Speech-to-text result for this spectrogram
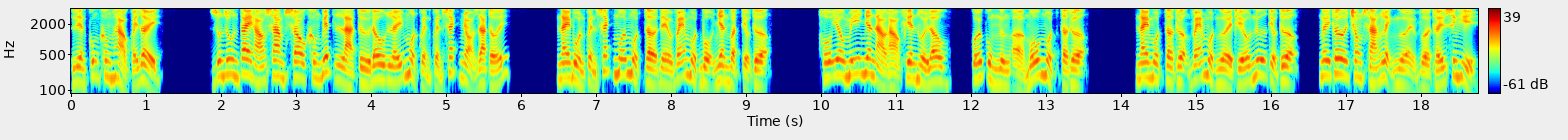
liền cũng không hảo quấy rầy. Run run tay háo sam sau không biết là từ đâu lấy một quyển quyển sách nhỏ ra tới. Nay buồn quyển sách mỗi một tờ đều vẽ một bộ nhân vật tiểu tượng. Hồ yêu mỹ nhân ảo ảo phiên hồi lâu, cuối cùng ngừng ở mỗ một tờ thượng. Nay một tờ thượng vẽ một người thiếu nữ tiểu tượng, ngây thơ trong sáng lệnh người vừa thấy sinh hỉ.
